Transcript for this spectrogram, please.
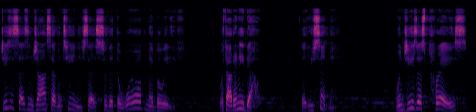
Jesus says in John 17, he says, so that the world may believe without any doubt that you sent me. When Jesus prays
